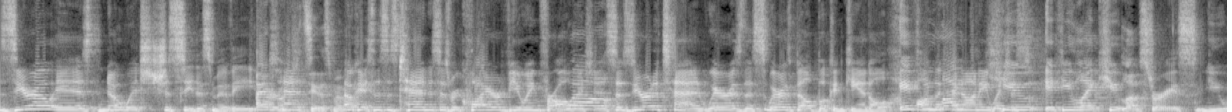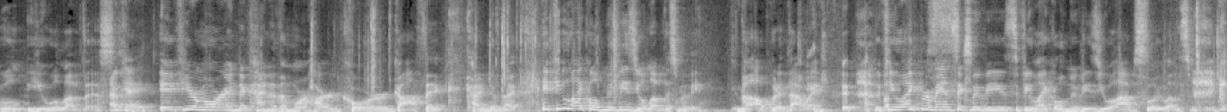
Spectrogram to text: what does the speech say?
Zero is no witch should see this movie. Everyone should see this movie. Okay, so this is ten. This is required viewing for all Well- witches. So zero to ten. Where is this? Where is Bell Book and Candle If on the like Kanani cute, witches? if you like cute love stories, you will you will love this. Okay. If you're more into kind of the more hardcore gothic kind of that, if you like old movies, you'll love this movie. But I'll put it that way. if you like romantic movies, if you like old movies, you will absolutely love this movie.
